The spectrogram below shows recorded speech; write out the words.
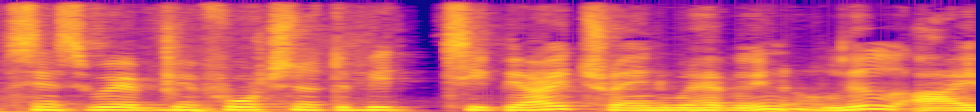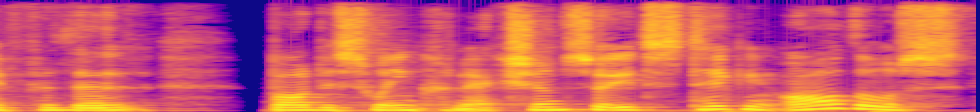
since we've been fortunate to be TPI trained, we have you know, a little eye for the body swing connection. So it's taking all those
